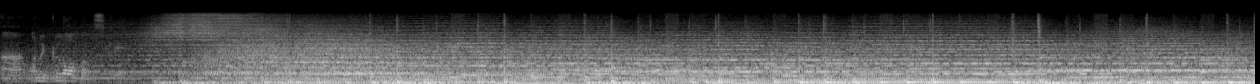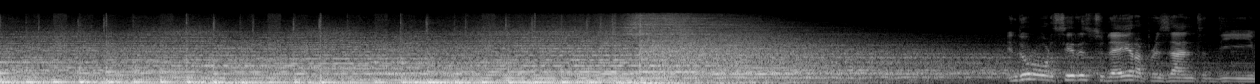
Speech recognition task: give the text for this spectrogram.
uh, on a global scale. Series today represent the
